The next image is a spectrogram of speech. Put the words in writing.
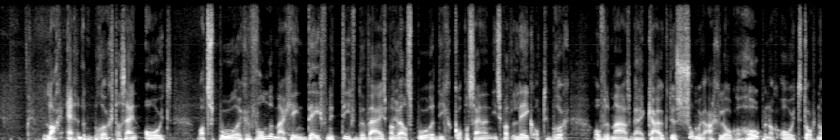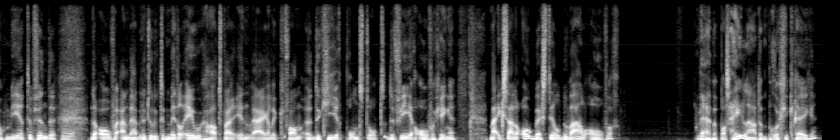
lag er een brug. Er zijn ooit wat sporen gevonden, maar geen definitief bewijs. Maar wel sporen die gekoppeld zijn aan iets wat leek op die brug over de Maas bij Kuik. Dus sommige archeologen hopen nog ooit toch nog meer te vinden ja, daarover. En we hebben natuurlijk de middeleeuwen gehad, waarin we eigenlijk van eh, de Gierpont tot de Veer overgingen. Maar ik sta er ook bij stil, de Waal over. We hebben pas heel laat een brug gekregen.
